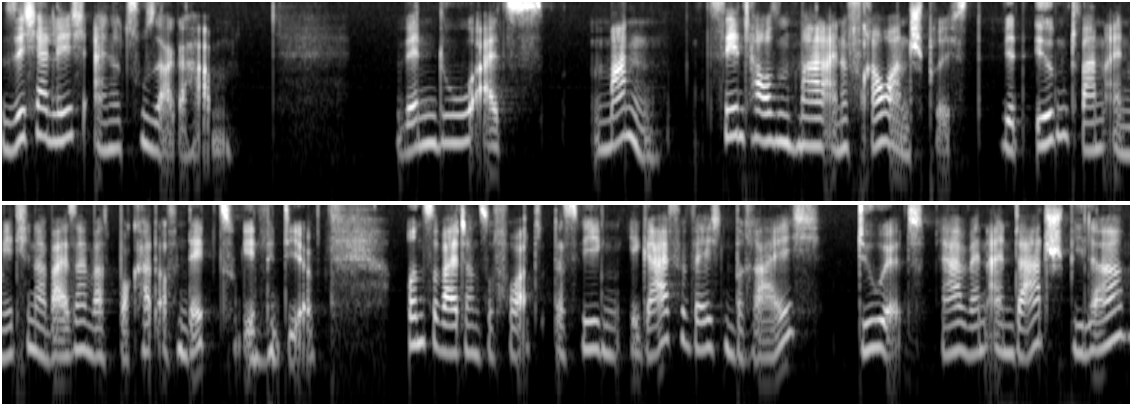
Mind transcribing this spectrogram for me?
sicherlich eine Zusage haben. Wenn du als Mann 10.000 Mal eine Frau ansprichst, wird irgendwann ein Mädchen dabei sein, was Bock hat, auf ein Date zu gehen mit dir. Und so weiter und so fort. Deswegen, egal für welchen Bereich, do it. Ja, wenn ein Dartspieler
